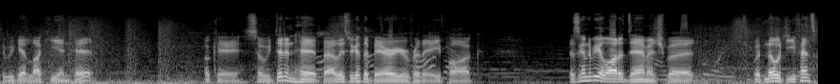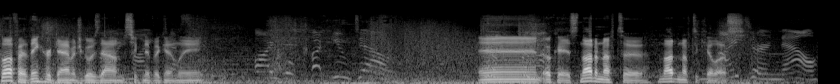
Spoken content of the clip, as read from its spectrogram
Did we get lucky and hit? Okay, so we didn't hit, but at least we got the barrier for the APOC. There's going to be a lot of damage, but with no defense buff, I think her damage goes down significantly. And okay, it's not enough to not enough to kill us. My turn now.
